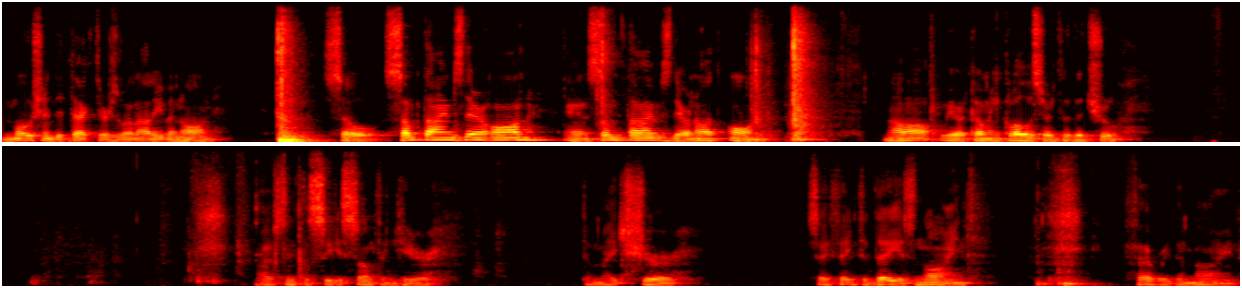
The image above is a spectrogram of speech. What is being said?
motion detectors were not even on. So sometimes they're on and sometimes they're not on. Now we are coming closer to the truth. I just need to see something here to make sure. So I think today is 9th, February the 9th.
